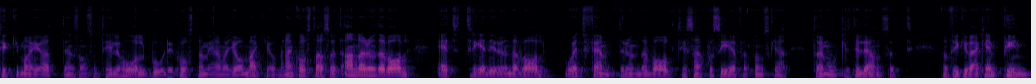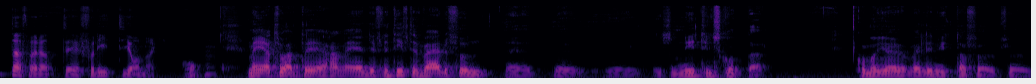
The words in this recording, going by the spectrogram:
tycker man ju att en sån som Taylor Hall borde kosta mer än vad Jarmark gör. Men han kostar alltså ett andra runda val, ett tredje runda val och ett femte runda val till San Jose för att de ska ta emot lite lön. Så de fick ju verkligen pynta för att eh, få dit Jarmark. Mm. Men jag tror att eh, han är definitivt ett värdefullt eh, eh, liksom nytillskott där. Kommer att göra väldigt nytta för, för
